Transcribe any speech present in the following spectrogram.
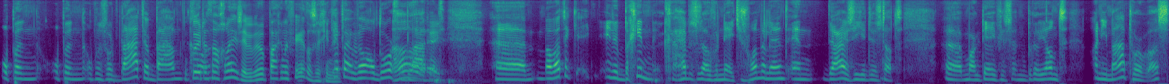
op een, op een, op een soort waterbaan. Hoe kun je dat nou gelezen hebben? Je bent op pagina 40, zeg je Ik net. heb er wel al doorgebladerd. Ehm, maar wat ik in het begin ga, hebben ze het over Nature's Wonderland. En daar zie je dus dat eh, Mark Davis een briljant animator was.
